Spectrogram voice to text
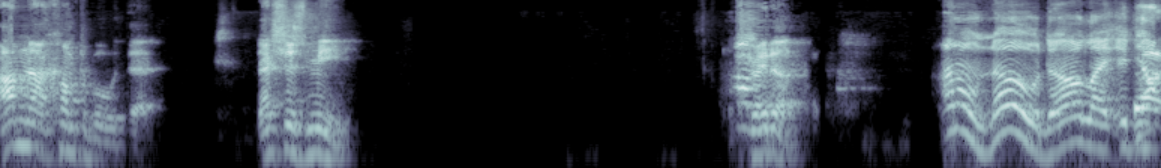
I'm not comfortable with that. That's just me. Straight up. I don't know, dog. Like if y'all,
